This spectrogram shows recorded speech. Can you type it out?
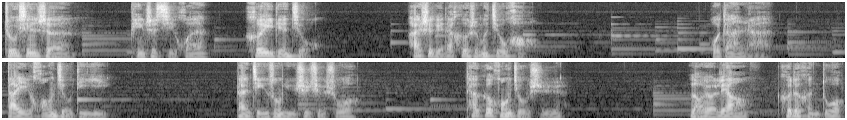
周先生平时喜欢喝一点酒，还是给他喝什么酒好？”我当然答以黄酒第一，但景颂女士却说，她喝黄酒时，老要亮喝的很多，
